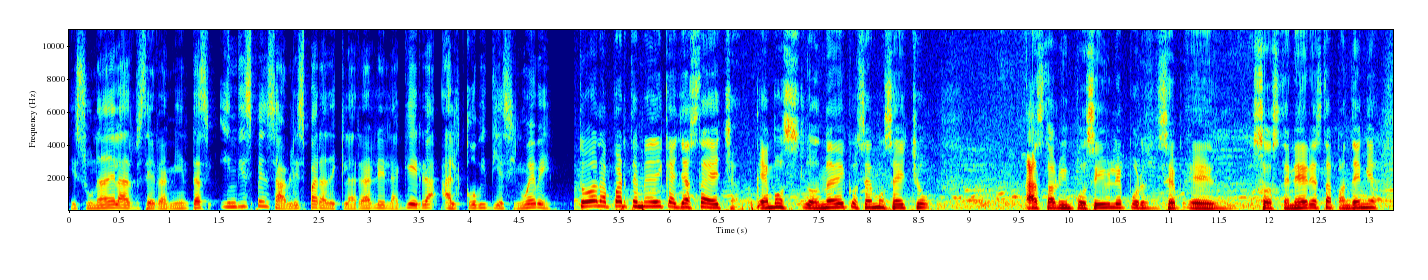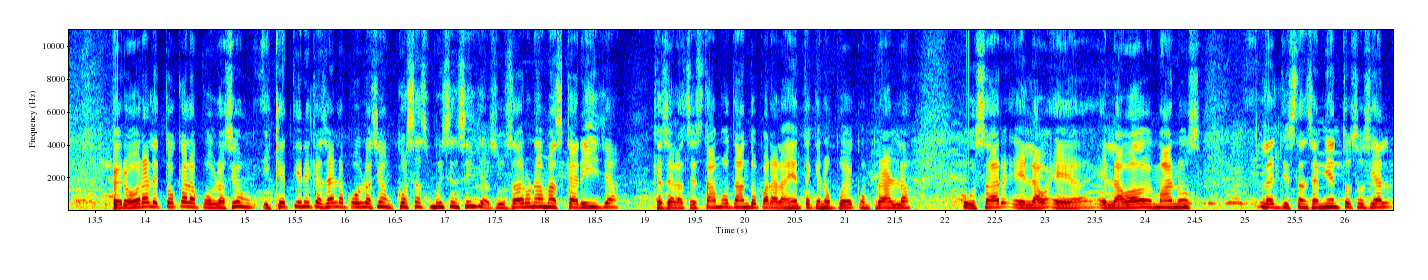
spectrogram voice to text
es una de las herramientas indispensables para declararle la guerra al COVID-19. Toda la parte médica ya está hecha. Hemos, los médicos hemos hecho hasta lo imposible por eh, sostener esta pandemia, pero ahora le toca a la población. ¿Y qué tiene que hacer la población? Cosas muy sencillas, usar una mascarilla que se las estamos dando para la gente que no puede comprarla, usar el, eh, el lavado de manos, el distanciamiento social,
